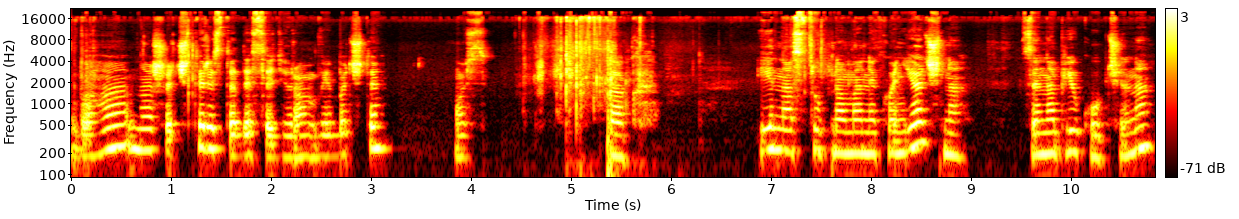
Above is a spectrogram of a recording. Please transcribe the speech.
Вага наша 410 грам, вибачте. Ось. Так. І наступна в мене коньячна, це напівкопчена,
